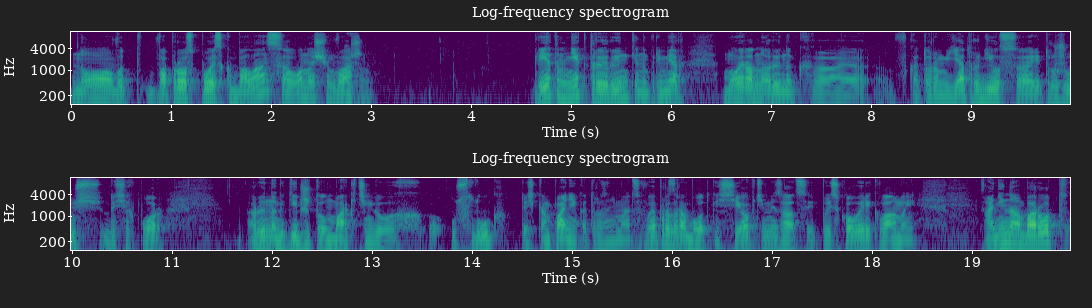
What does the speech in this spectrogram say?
Но вот вопрос поиска баланса, он очень важен. При этом некоторые рынки, например, мой родной рынок, э, в котором я трудился и тружусь до сих пор, рынок диджитал-маркетинговых услуг, то есть компании, которые занимаются веб-разработкой, SEO-оптимизацией, поисковой рекламой, они наоборот,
